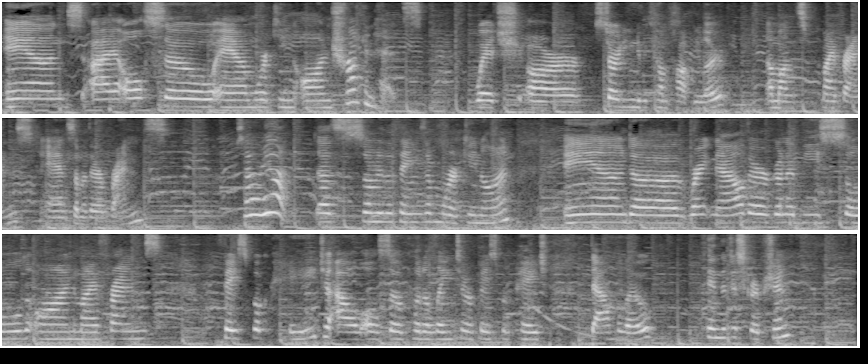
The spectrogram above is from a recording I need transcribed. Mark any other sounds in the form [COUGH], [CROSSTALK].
And I also am working on shrunken heads, which are starting to become popular amongst my friends and some of their friends. So yeah, that's some of the things I'm working on. And uh, right now they're to be sold on my friend's Facebook page. I'll also put a link to her Facebook page down below in the description.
